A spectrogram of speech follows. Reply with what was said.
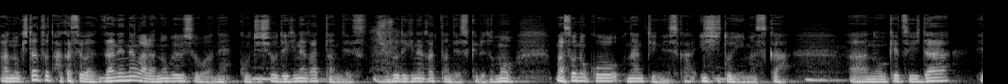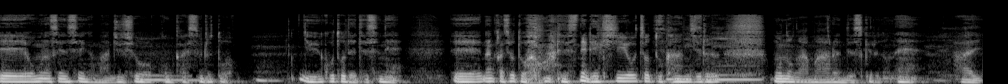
あの北里博士は残念ながらノーベル賞はねこう受賞できなかったんです受賞できなかったんですけれども、まあ、そのこうなんていうんですか意思といいますか、あの受け継いだえー、大村先生がまあ受賞を今回するということでですね、うん、えー、なんかちょっとあれですね歴史をちょっと感じるものがまああるんですけれどね。はい、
